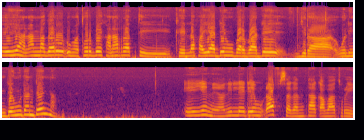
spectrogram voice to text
Eeyyaan amma garuu dhuma torbee kanarratti keella fayyaa deemuu barbaadee jira waliin deemuu dandeenya. Eeyyeen anillee deemuudhaaf sagantaa qabaa ture.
